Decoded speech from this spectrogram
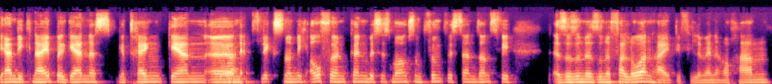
gern die Kneipe, gern das Getränk, gern äh, ja. Netflixen und nicht aufhören können, bis es morgens um fünf ist, dann sonst wie. Also so eine, so eine Verlorenheit, die viele Männer auch haben.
